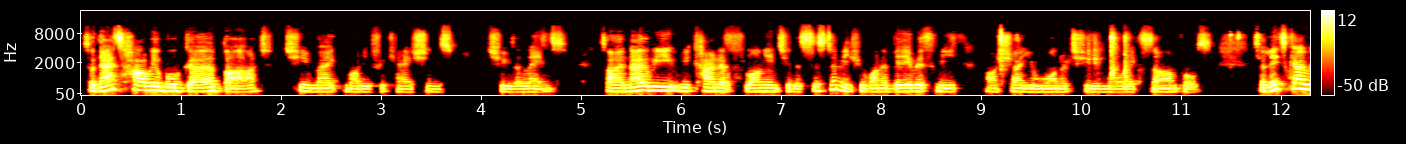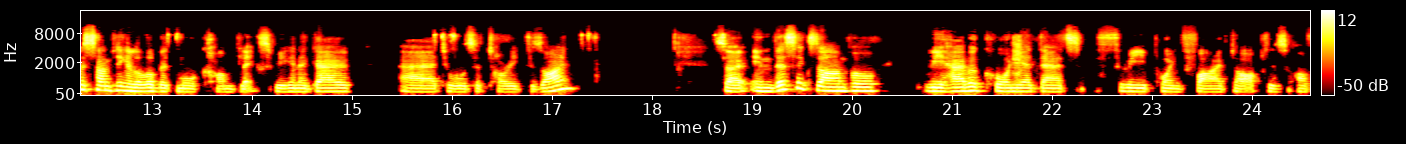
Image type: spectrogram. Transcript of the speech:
So that's how we will go about to make modifications to the lens. So I know we, we kind of long into the system. If you want to bear with me, I'll show you one or two more examples. So let's go with something a little bit more complex. We're going to go uh, towards a toric design. So in this example, we have a cornea that's 3.5 diopters of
